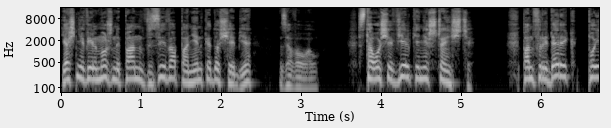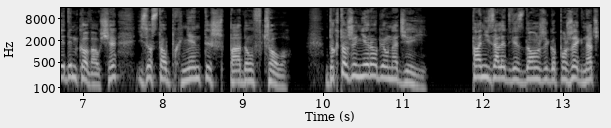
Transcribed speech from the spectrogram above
Jaśnie wielmożny pan wzywa panienkę do siebie, zawołał. Stało się wielkie nieszczęście. Pan Fryderyk pojedynkował się i został pchnięty szpadą w czoło. Doktorzy nie robią nadziei. Pani zaledwie zdąży go pożegnać,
